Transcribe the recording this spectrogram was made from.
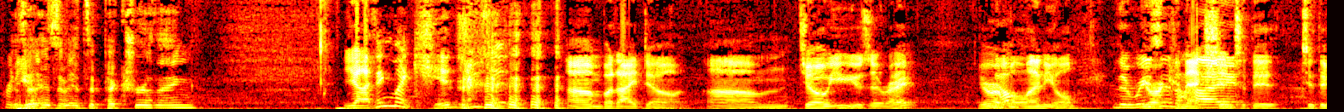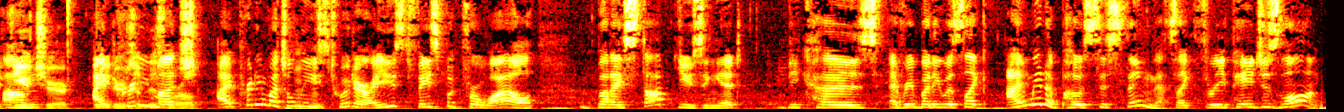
Pretty It's a, it's, a, it's a picture thing. Yeah, I think my kids use it, um, but I don't. Um, Joe, you use it, right? You're a millennial. The reason Your connection I- to the to the Um, future I pretty of this much, world. I pretty much only use Twitter. I used Facebook for a while, but I stopped using it because everybody was like, "I'm going to post this thing that's like three pages long,"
